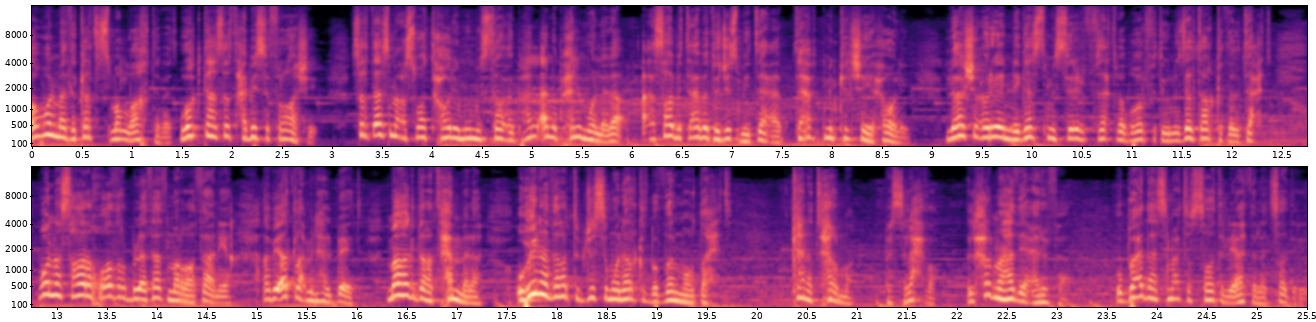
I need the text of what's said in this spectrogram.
أول ما ذكرت اسم الله أختفت. وقتها صرت حبيس فراشي صرت أسمع أصوات حولي مو مستوعب هل أنا بحلم ولا لا. أعصابي تعبت وجسمي تعب. تعبت من كل شيء حولي. لا شعوريا نقزت من السرير فتحت باب غرفتي ونزلت أركض لتحت. وأنا صارخ وأضرب بالاثاث مره ثانية. أبي أطلع من هالبيت. ما أقدر أتحمله. وهنا ضربت بجسم وأنا أركض بالظلمة وطحت. كانت حرمة. بس لحظة الحرمة هذه أعرفها. وبعدها سمعت الصوت اللي اثلت صدري.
